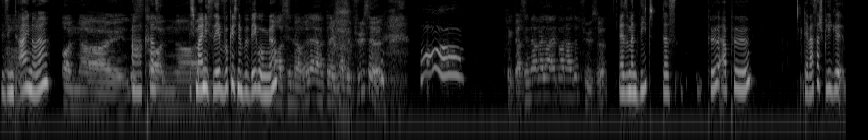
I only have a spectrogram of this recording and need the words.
Sie singt ein, oder? Oh nein. Oh, krass. Oh nein. Ich meine, ich sehe wirklich eine Bewegung, ne? Oh, Cinderella hat gleich nasse Füße. Kriegt das Cinderella einfach nasse Füße? Also man sieht, dass peu à peu der Wasserspiegel,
